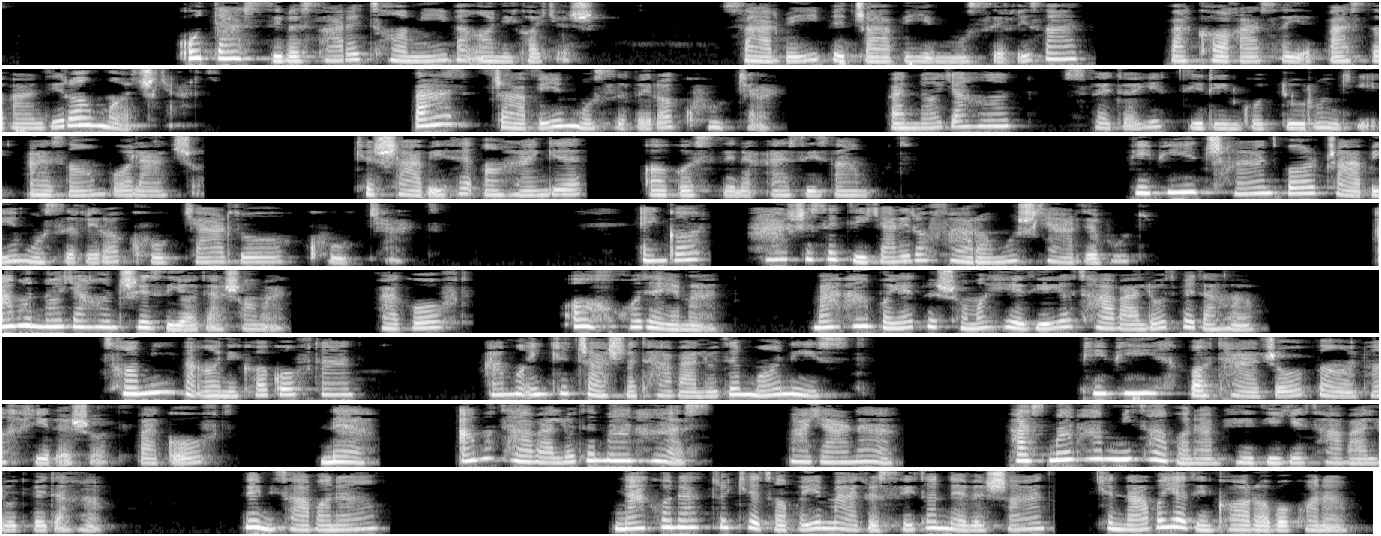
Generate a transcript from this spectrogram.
او دستی به سر تامی و آنیکا کشید. ضربهای به جعبه موسیقی زد و کاغذهای بندی را ماچ کرد. بعد جعبه موسیقی را کوک کرد و ناگهان صدای دیرینگ و درونگی از آن بلند شد که شبیه آهنگ آگوستین عزیزم بود. پیپی چند بار جعبه موسیقی را کوک کرد و کوک کرد. انگار هر چیز دیگری را فراموش کرده بود. اما ناگهان چیزی یادش آمد و گفت آه خدای من من هم باید به شما هدیه یا تولد بدهم. تامی و آنیکا گفتند اما اینکه جشن تولد ما نیست. پیپی با تعجب به آنها خیره شد و گفت نه اما تولد من هست مگر نه پس من هم می توانم هدیه تولد بدهم نمی توانم؟ نکند تو کتاب های مدرسه تا نوشتند که نباید این کار را بکنم.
